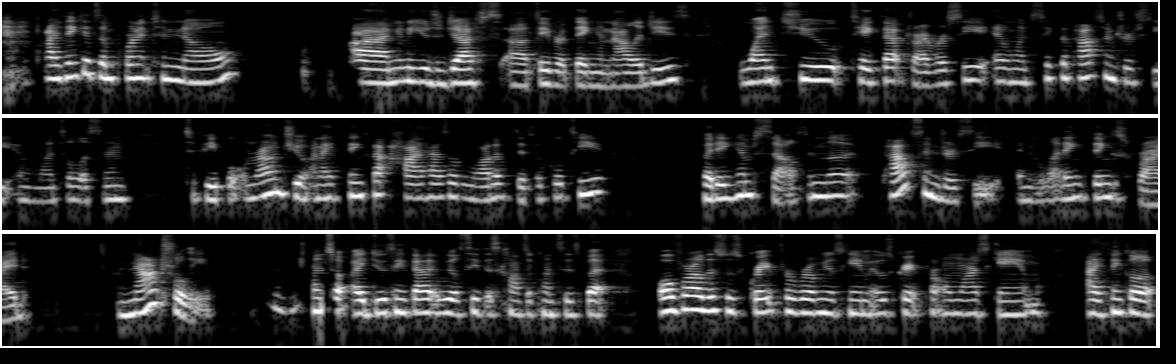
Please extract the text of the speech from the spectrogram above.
I think it's important to know. I'm going to use Jeff's uh, favorite thing analogies when to take that driver's seat and when to take the passenger seat and when to listen to people around you. And I think that Hai has a lot of difficulty putting himself in the passenger seat and letting things ride naturally. Mm-hmm. And so I do think that we'll see these consequences. But overall, this was great for Romeo's game. It was great for Omar's game. I think uh,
